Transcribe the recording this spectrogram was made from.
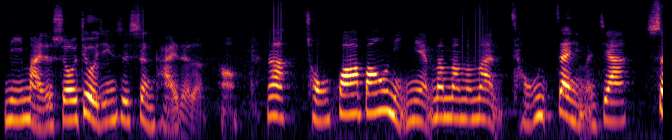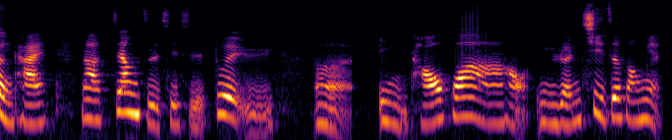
你买的时候就已经是盛开的了。好，那从花苞里面慢慢慢慢从在你们家盛开，那这样子其实对于呃引桃花啊，好引人气这方面。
